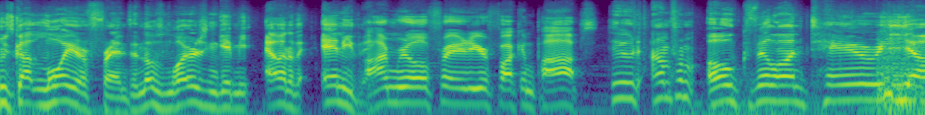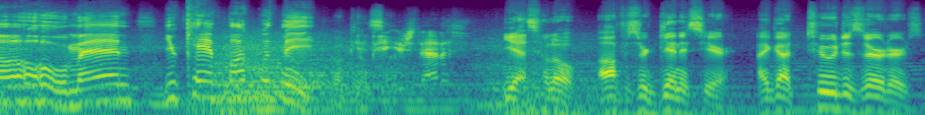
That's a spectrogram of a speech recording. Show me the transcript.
who's got lawyer friends, and those lawyers can get me out of anything. I'm real afraid of your fucking pops. Dude, I'm from Oakville, Ontario, man. You can't fuck with me. Okay, Get so. your status? Yes, hello. Officer Guinness here. I got two deserters.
